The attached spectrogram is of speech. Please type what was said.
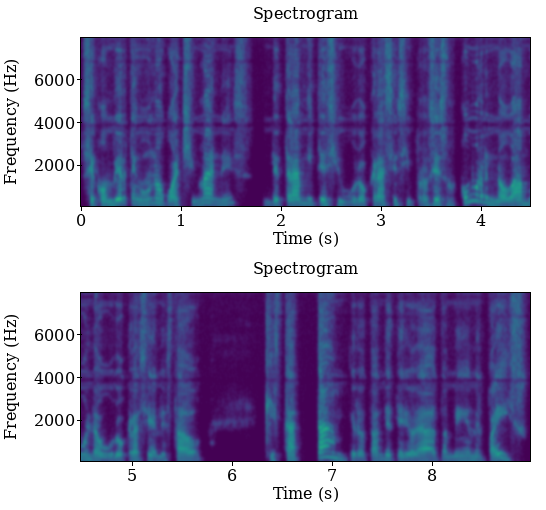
se convierten en unos guachimanes de trámites y burocracias y procesos. ¿Cómo renovamos la burocracia del Estado que está tan, pero tan deteriorada también en el país?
